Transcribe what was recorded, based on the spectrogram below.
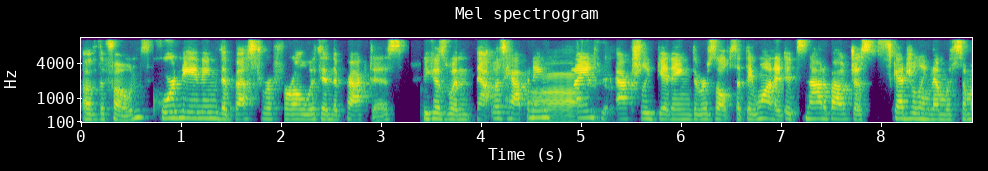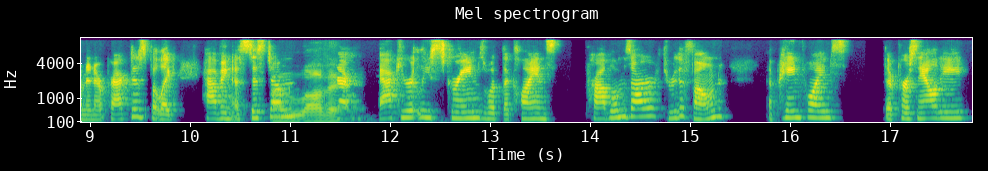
of the phones, coordinating the best referral within the practice. Because when that was happening, ah. clients were actually getting the results that they wanted. It's not about just scheduling them with someone in our practice, but like having a system that accurately screens what the client's problems are through the phone, pain points, their personality,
